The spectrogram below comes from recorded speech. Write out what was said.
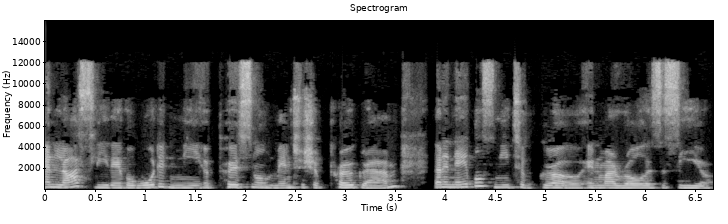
And lastly, they've awarded me a personal mentorship program that enables me to grow in my role as a CEO.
